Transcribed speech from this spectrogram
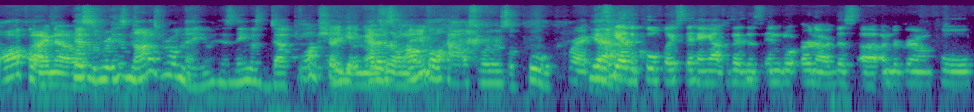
awful. I know. His, his not his real name. His name was Ducky. Well, I'm sure he gave me at his his real name. uncle house where there's a pool. Right. Yeah. He had a cool place to hang out because they had this indoor or no, this uh, underground pool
